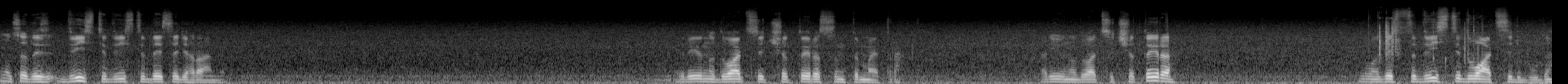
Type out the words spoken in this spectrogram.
Ну це десь 200-210 грамів. Рівно 24 сантиметри. Рівно 24. Думаю, десь це 220 буде.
